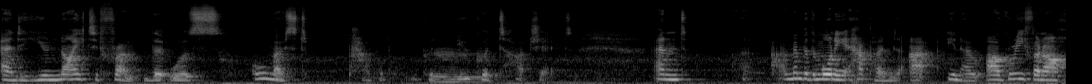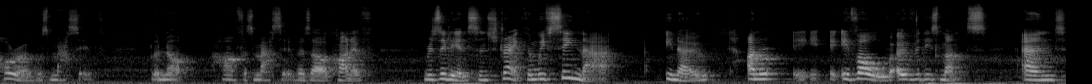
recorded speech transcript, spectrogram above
and a united front that was almost palpable. You could mm. you could touch it, and I remember the morning it happened. Uh, you know, our grief and our horror was massive, but not half as massive as our kind of resilience and strength. And we've seen that, you know, un- evolve over these months. And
